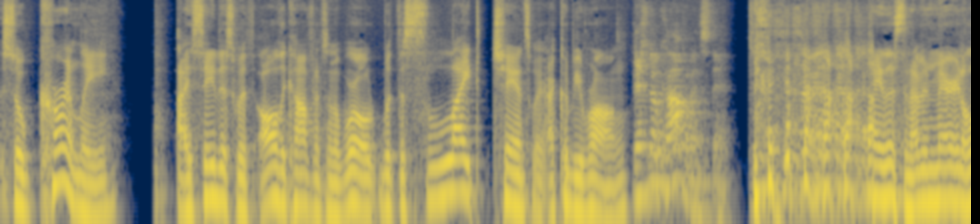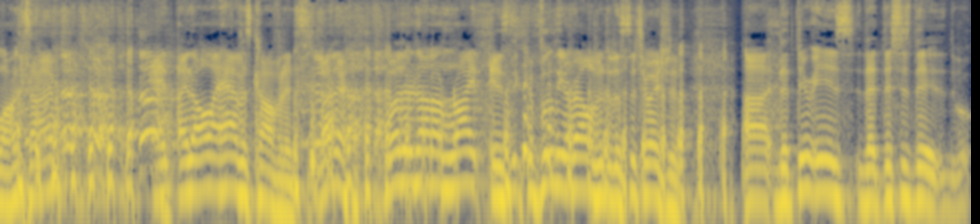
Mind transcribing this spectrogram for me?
so currently, I say this with all the confidence in the world, with the slight chance I could be wrong. There's no confidence then. hey, listen, I've been married a long time, and, and all I have is confidence. Whether whether or not I'm right is completely irrelevant to the situation. Uh, that there is that this is the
